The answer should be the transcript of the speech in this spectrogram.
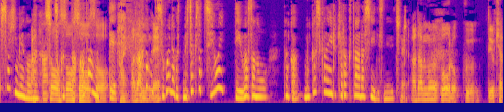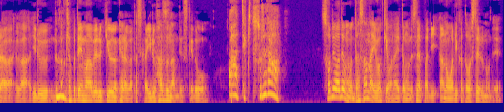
シャ姫のなんかあ作ったアダムって、はい。アダムねって。すごいなんかめちゃくちゃ強いっていう噂の、なんか昔からいるキャラクターらしいですね。ちょっねと。アダム・ウォーロックっていうキャラがいる、なんかキャプテン・マーベル級のキャラが確かいるはずなんですけど、あ、じゃあきっとそれだ。それはでも出さないわけはないと思うんですね。やっぱりあの終わり方をしてるので。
